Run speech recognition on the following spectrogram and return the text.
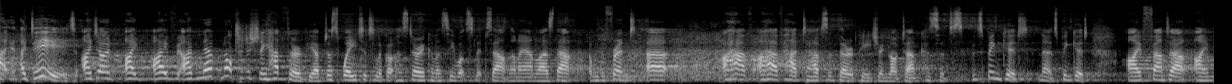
I, I, did. I don't. I, have I've never, not traditionally had therapy. I've just waited till I got hysterical and see what slips out, and then I analyse that with a friend. Uh, I have. I have had to have some therapy during lockdown because it's, it's been good. No, it's been good. I found out I'm.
